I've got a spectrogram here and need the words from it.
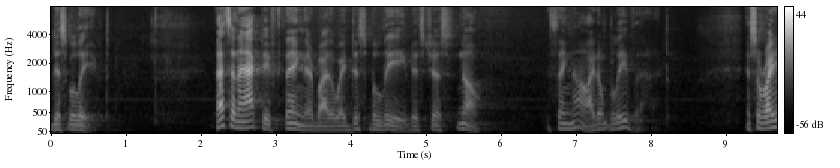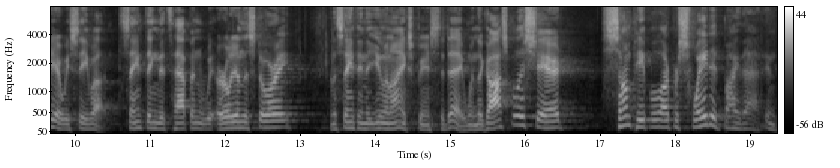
disbelieved. That's an active thing there, by the way, disbelieved. It's just, no. It's saying, no, I don't believe that. And so, right here, we see what? Same thing that's happened earlier in the story, and the same thing that you and I experience today. When the gospel is shared, some people are persuaded by that and,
